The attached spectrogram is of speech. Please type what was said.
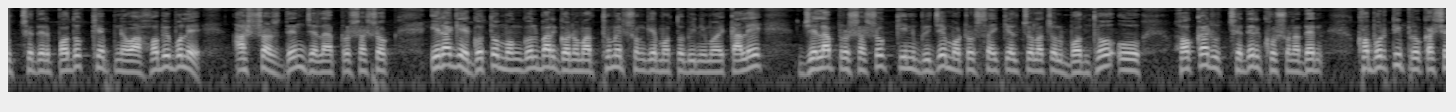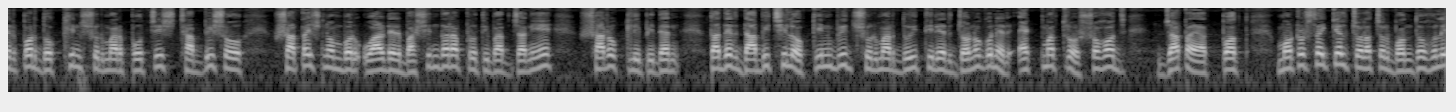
উচ্ছেদের পদক্ষেপ নেওয়া হবে বলে আশ্বাস দেন জেলা প্রশাসক। এর আগে গত মঙ্গলবার গণমাধ্যমের সঙ্গে মতবিনিময়কালে জেলা প্রশাসক কিন ব্রিজে মোটরসাইকেল চলাচল বন্ধ ও হকার উচ্ছেদের ঘোষণা দেন। খবরটি প্রকাশের পর দক্ষিণ সুরমার পঁচিশ, ছাব্বিশ ও সাতাইশ নম্বর ওয়ার্ডের বাসিন্দারা প্রতিবাদ জানিয়ে স্মারকলিপি দেন। তাদের দাবি ছিল, কিনব্রিজ সুরমার দুই তীরের জনগণের একমাত্র সহজ যাতায়াত পথ। মোটরসাইকেল চলাচল বন্ধ হলে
